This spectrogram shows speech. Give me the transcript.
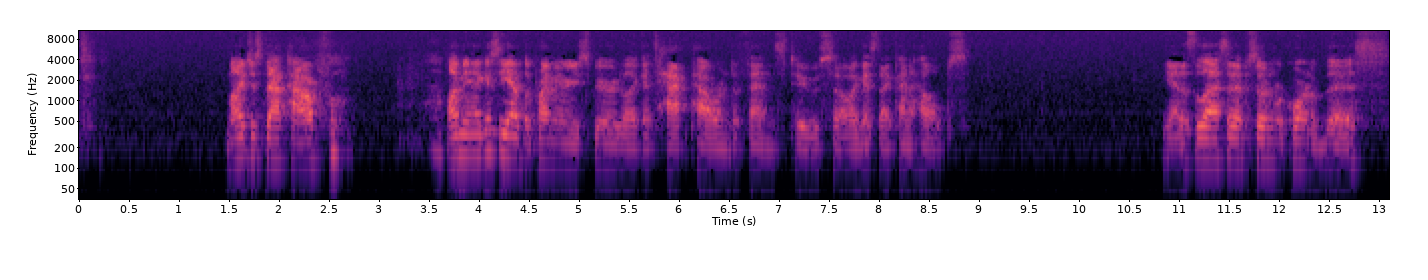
Am I just that powerful? I mean, I guess you have the primary spirit like attack, power, and defense too, so I guess that kind of helps. Yeah, this is the last episode and recording of this.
